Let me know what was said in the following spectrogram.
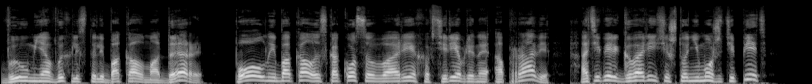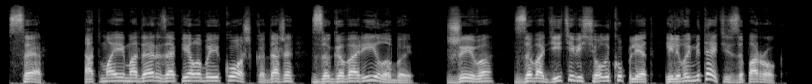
Вы у меня выхлестали бокал Мадеры, полный бокал из кокосового ореха в серебряной оправе, а теперь говорите, что не можете петь? «Сэр, от моей Мадеры запела бы и кошка, даже заговорила бы. Живо, заводите веселый куплет, или вы метайтесь за порог.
